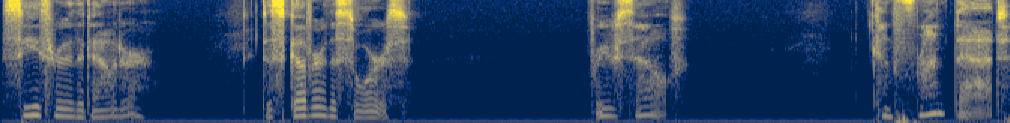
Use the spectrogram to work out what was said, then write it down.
see through the doubter, discover the source for yourself. Confront that.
